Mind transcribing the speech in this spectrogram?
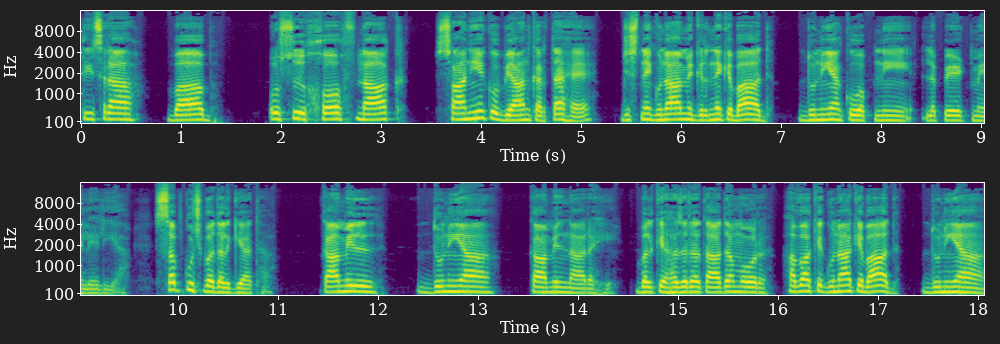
تیسرا باب اس خوفناک ثانیے کو بیان کرتا ہے، جس نے گناہ میں گرنے کے بعد دنیا کو اپنی لپیٹ میں لے لیا۔ سب کچھ بدل گیا تھا۔ کامل دنیا کامل نہ رہی، بلکہ حضرت آدم اور ہوا کے گناہ کے بعد دنیا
